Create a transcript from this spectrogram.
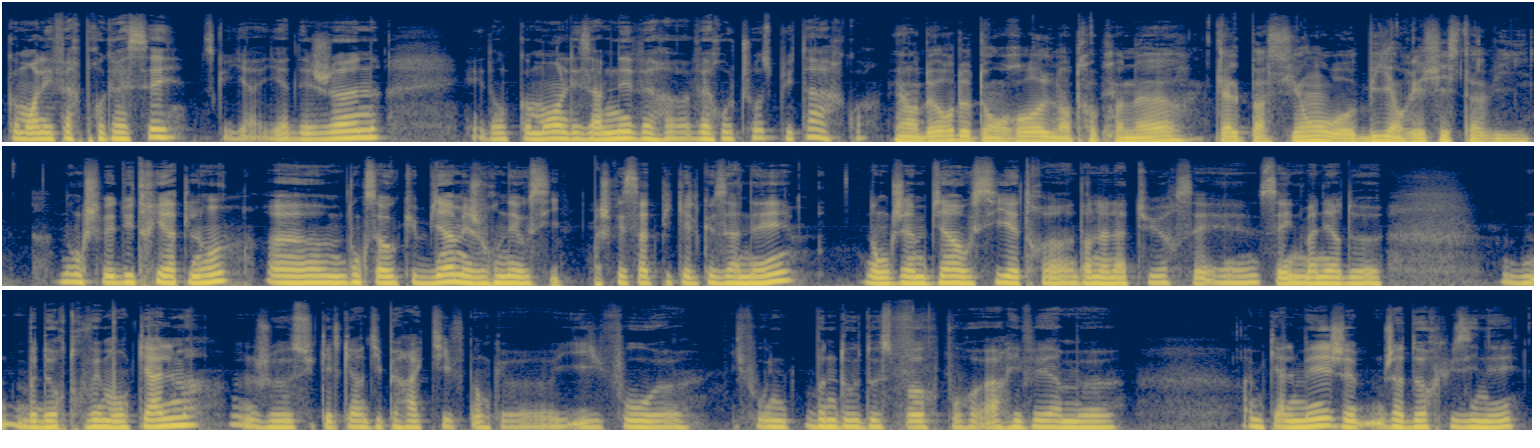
comment les faire progresser. Parce qu'il y y a des jeunes. Et donc, comment les amener vers, vers autre chose plus tard. Quoi. Et en dehors de ton rôle d'entrepreneur, quelle passion ou hobby enrichissent ta vie? Donc, je fais du triathlon. euh, donc, ça occupe bien mes journées aussi. Je fais ça depuis quelques années. Donc, j'aime bien aussi être euh, dans la nature. C'est une manière de, de retrouver mon calme. Je suis quelqu'un d'hyperactif. Donc, euh, il, faut, il faut une bonne dose de sport pour arriver à me, à me calmer. J'adore cuisiner.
